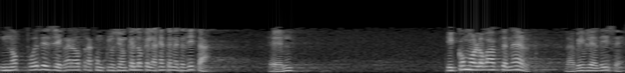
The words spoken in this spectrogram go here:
no puedes llegar a otra conclusión. ¿Qué es lo que la gente necesita? Él. ¿Y cómo lo va a obtener? La Biblia dice,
